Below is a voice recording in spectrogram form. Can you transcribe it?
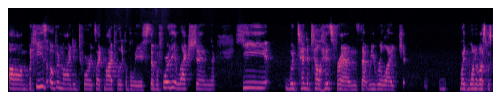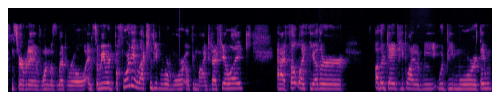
um, but he's open minded towards like my political beliefs. So before the election, he would tend to tell his friends that we were like like one of us was conservative, one was liberal, and so we would before the election people were more open minded. I feel like, and I felt like the other other gay people I would meet would be more they would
